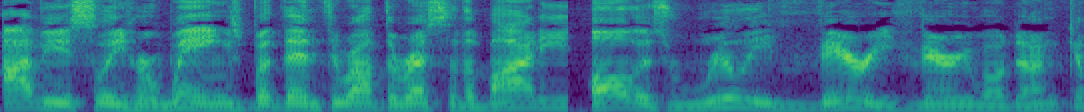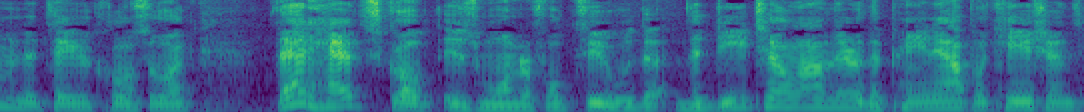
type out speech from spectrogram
obviously her wings but then throughout the rest of the body all is really very very well done. Coming to take a closer look. That head sculpt is wonderful too. The the detail on there the paint applications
